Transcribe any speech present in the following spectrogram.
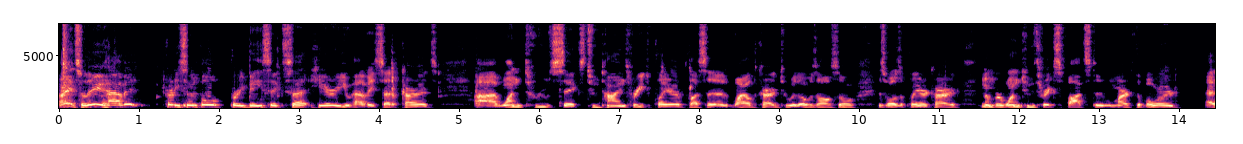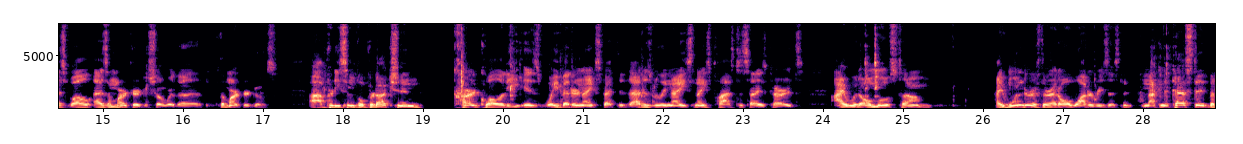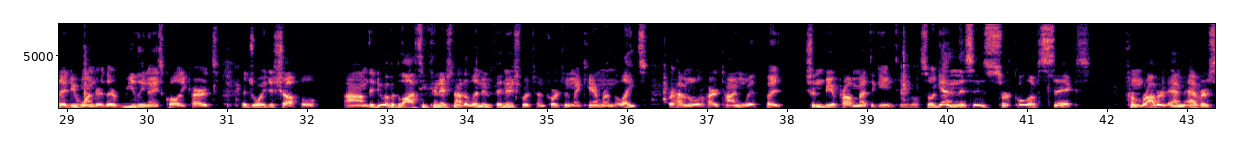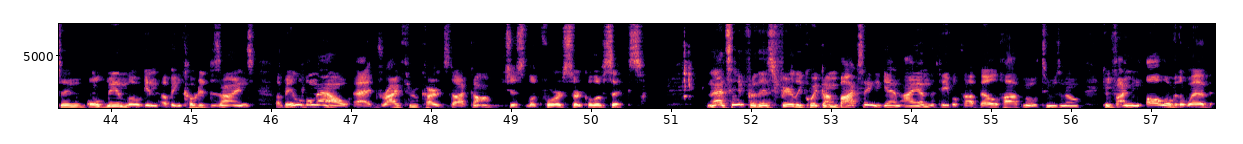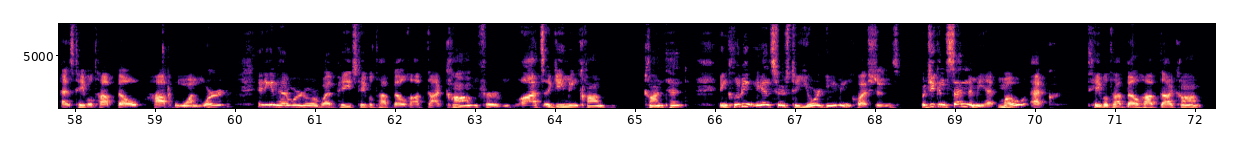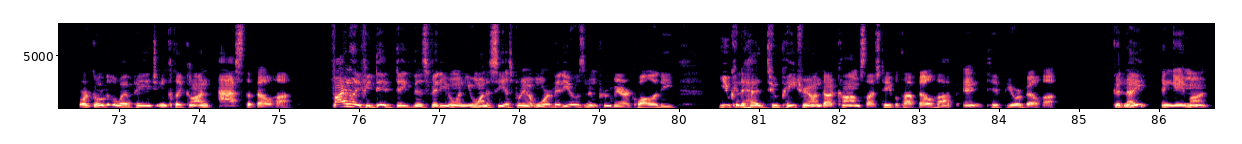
All right, so there you have it. Pretty simple, pretty basic set here. You have a set of cards, uh, one through six, two times for each player, plus a wild card, two of those also, as well as a player card. Number one, two, three spots to mark the board, as well as a marker to show where the, the marker goes. Uh, pretty simple production. Card quality is way better than I expected. That is really nice. Nice plasticized cards. I would almost um, I wonder if they're at all water resistant. I'm not going to test it, but I do wonder. They're really nice quality cards. A joy to shuffle. Um, they do have a glossy finish, not a linen finish, which unfortunately my camera and the lights we're having a little hard time with, but shouldn't be a problem at the game table. So again, this is Circle of Six from Robert M. Everson, Old Man Logan of Encoded Designs, available now at drivethrucards.com. Just look for Circle of Six. And that's it for this fairly quick unboxing. Again, I am the Tabletop Bellhop Mo Tuzano. You can find me all over the web as Tabletop Bellhop, one word. And you can head over to our webpage, tabletopbellhop.com, for lots of gaming com content, including answers to your gaming questions, which you can send to me at mo at tabletopbellhop.com or go to the webpage and click on Ask the Bellhop. Finally, if you did dig this video and you want to see us putting up more videos and improving our quality, you could head to patreon.com slash tabletopbellhop and tip your bellhop. Good night and game on.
